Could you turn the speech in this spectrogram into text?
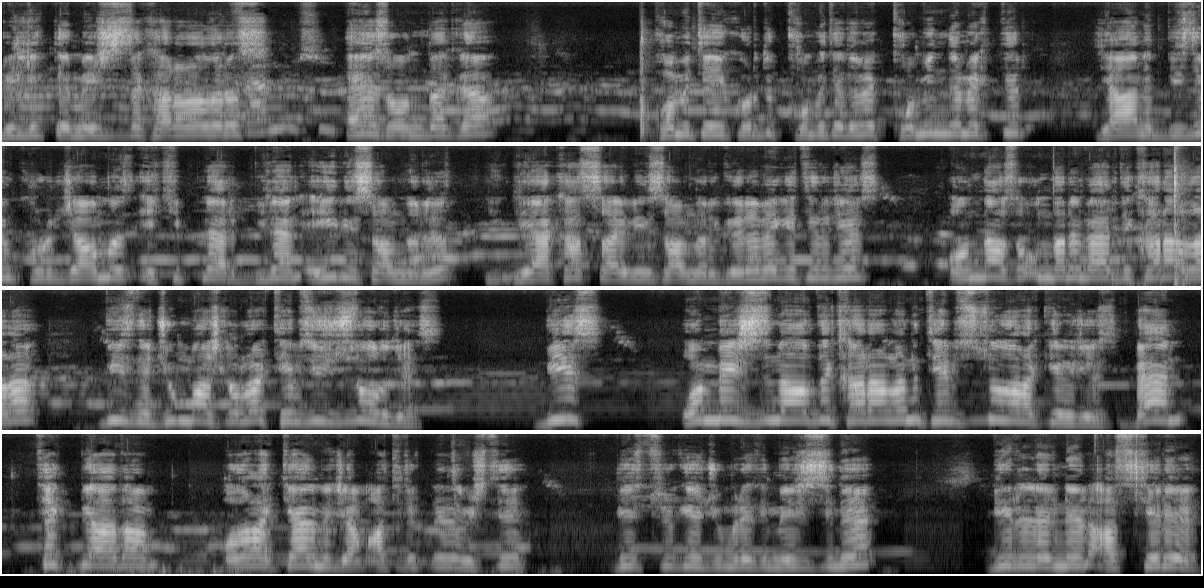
birlikte mecliste karar alırız. En sondaki komiteyi kurduk. Komite demek komin demektir. Yani bizim kuracağımız ekipler bilen eğil insanları, liyakat sahibi insanları göreve getireceğiz. Ondan sonra onların verdiği kararlara biz de Cumhurbaşkanı olarak temsilcisi olacağız. Biz o meclisin aldığı kararların temsilcisi olarak geleceğiz. Ben tek bir adam olarak gelmeyeceğim. Atatürk ne demişti? Biz Türkiye Cumhuriyeti Meclisi'ne birilerinin askeri,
